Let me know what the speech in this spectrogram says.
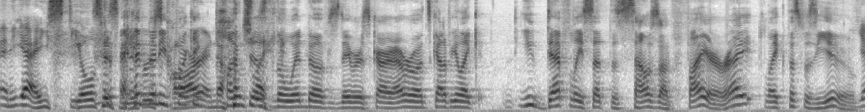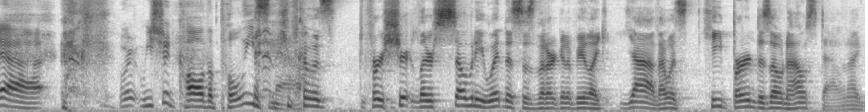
And yeah, he steals his neighbor's and then he car fucking and punches like, the window of his neighbor's car and everyone's got to be like you definitely set this house on fire right like this was you Yeah. We should call the police now. that was for sure there's so many witnesses that are going to be like yeah that was he burned his own house down I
